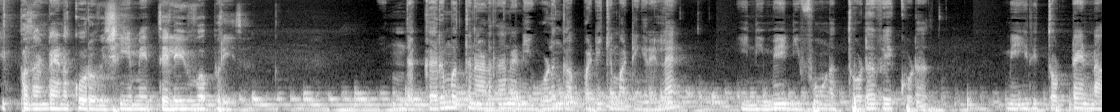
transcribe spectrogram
இப்போதாண்டா எனக்கு ஒரு விஷயமே தெளிவாக புரியுது இந்த கருமத்தினால தானே நீ ஒழுங்காக படிக்க மாட்டேங்கிறல்ல இனிமே நீ ஃபோனை தொடவே கூடாது மீறி தொட்டேன்னா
